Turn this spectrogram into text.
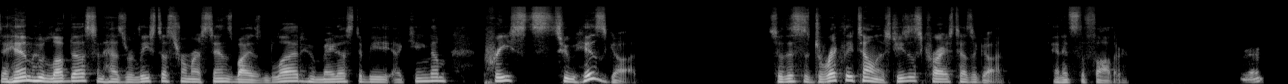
To him who loved us and has released us from our sins by his blood, who made us to be a kingdom, priests to his God. So this is directly telling us Jesus Christ has a God, and it's the Father. Right.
